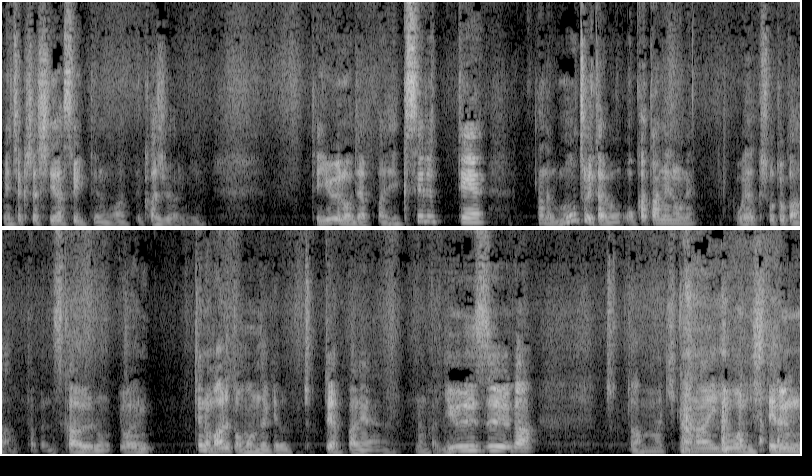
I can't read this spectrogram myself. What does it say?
めちゃくちゃしやすいっていうのがあってカジュアルに。っていうのでやっぱ Excel ってなんだろうもうちょい多分お固めのねお役所とか多分使うのよってのもあると思うんだけどちょっとやっぱねなんか融通がちょっとあんま聞かないようにしてるん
